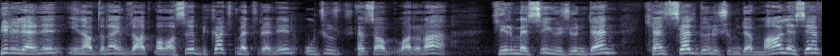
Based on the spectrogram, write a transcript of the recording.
birilerinin inadına imza atmaması, birkaç metrenin ucuz hesaplarına girmesi yüzünden kentsel dönüşümde maalesef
